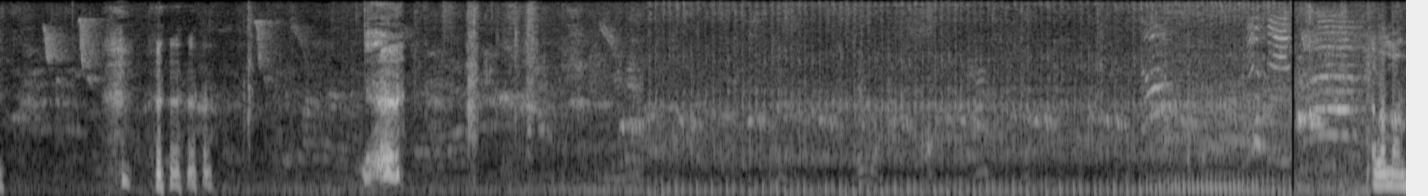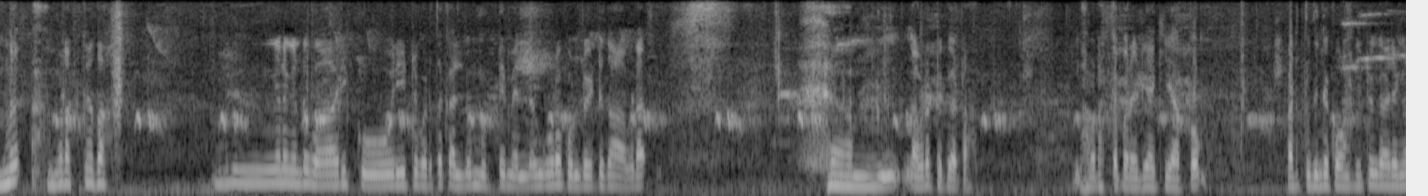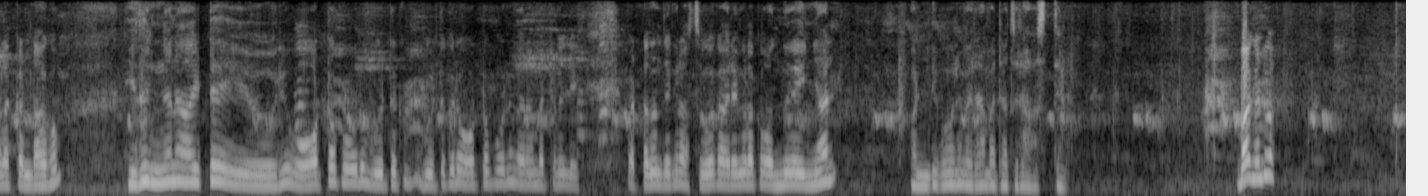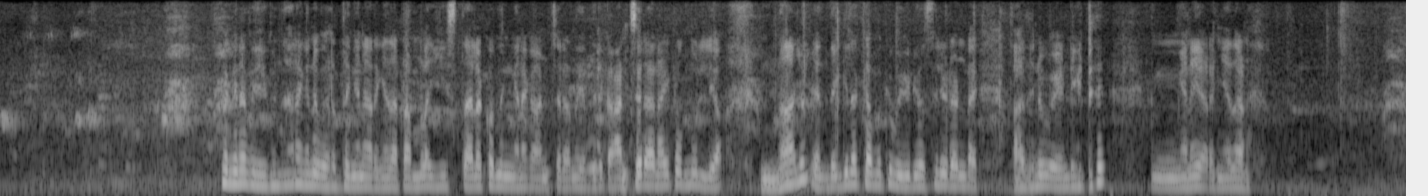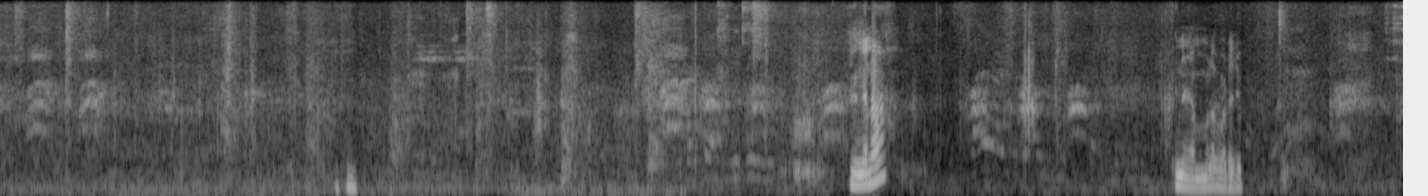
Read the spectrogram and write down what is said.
അപ്പം മണ്ണ് ഇവിടൊക്കെ ഇതാ. ഇങ്ങനെ കണ്ട് വാരി കോരിയിട്ട് ഇവിടുത്തെ കല്ലും മുട്ടിയും എല്ലാം കൂടെ കൊണ്ടുപോയിട്ട് ഇതാ അവിടെ അവിടെ ഇട്ട് കേട്ടോ. അവിടെയൊക്കെ റെഡിയാക്കി അപ്പം അടുത്തതിന്റെ കോൺക്രീറ്റും കാര്യങ്ങളൊക്കെ ഉണ്ടാകും. ഇത് ഇങ്ങനെ ആയിട്ട് ഒരു ഓട്ടോ പോലും വീട്ടിൽ വീട്ടിൽ ഒരു ഓട്ടോ പോലും വരാൻ പറ്റണില്ലേ? പെട്ടെന്ന് എന്തെങ്കിലും അസുഖ കാര്യങ്ങളൊക്കെ വന്നു കഴിഞ്ഞാൽ വണ്ടി പോലും വരാൻ പറ്റാത്തൊരവസ്ഥയാണ്. ബാ കണ്ടു അപ്പോൾ ഇങ്ങനെ വൈകുന്നേരം ഇങ്ങനെ വെറുതെ ഇങ്ങനെ ഇറങ്ങിയതാട്ടോ നമ്മളെ ഈ സ്ഥലമൊക്കെ ഒന്ന് ഇങ്ങനെ കാണിച്ചു തരാമെന്ന് കരുതിയിട്ട് കാണിച്ചു തരാനായിട്ടൊന്നുമില്ല. എന്നാലും എന്തെങ്കിലുമൊക്കെ നമുക്ക് വീഡിയോസിൽ ഇടണ്ടേ? അതിനു വേണ്ടിയിട്ട് ഇങ്ങനെ ഇറങ്ങിയതാണ്. എങ്ങനാ? പിന്നെ നമ്മളവിടെ ഒരു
